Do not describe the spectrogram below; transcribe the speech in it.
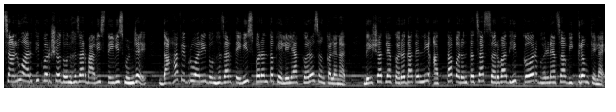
चालू आर्थिक वर्ष दोन हजार बावीस तेवीस म्हणजे दहा फेब्रुवारी दोन हजार तेवीस पर्यंत केलेल्या कर संकलनात देशातल्या करदात्यांनी आतापर्यंतचा सर्वाधिक कर भरण्याचा विक्रम केलाय.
